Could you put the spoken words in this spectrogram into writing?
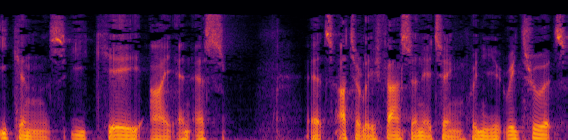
Ekins, E-K-I-N-S. It's utterly fascinating when you read through it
